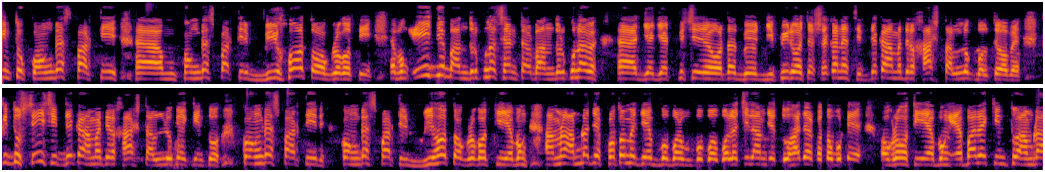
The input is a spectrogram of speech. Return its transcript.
কিন্তু কংগ্রেস প্রার্থী কংগ্রেস প্রার্থীর বৃহৎ অগ্রগতি এবং এই যে বান্দরকুনা সেন্টার, বান্দরকুনা যে জেডপিসি অর্থাৎ জিপি রয়েছে, সেখানে সিদ্দিক আহমেদের খাস তাল্লুক বলতে হবে। কিন্তু সেই সিদ্দিক আহমেদের খাস তাল্লুকে কিন্তু কংগ্রেস প্রার্থীর কংগ্রেস প্রার্থীর বৃহৎ অগ্রগতি এবং আমরা আমরা যে প্রথমে যে বলেছিলাম যে দু হাজার কত বুটে অগ্রগতি, এবং এবারে কিন্তু আমরা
